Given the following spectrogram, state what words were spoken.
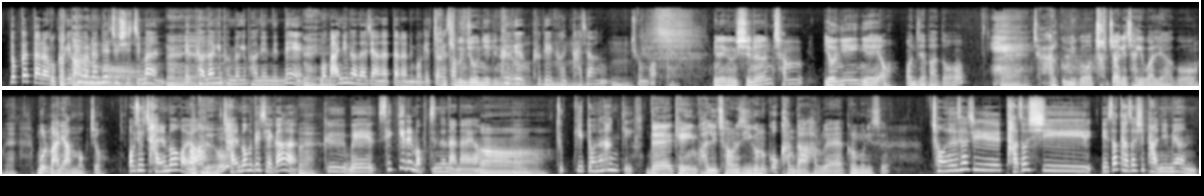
똑같다라고 그렇게 표현은 거. 해주시지만 네, 예, 예. 변하긴 분명히 변했는데 네, 예. 뭐 많이 변하지 않았다라는 거겠죠. 참 그래서 기분 좋은 얘기네요. 그게 그게 음. 가장 음. 좋은 것 같아요. 민혜경 씨는 참 연예인이에요. 언제 봐도. 네, 잘 꾸미고 철저하게 자기 관리하고 네. 뭘 많이 안 먹죠. 어, 저 잘 먹어요. 아, 그래요? 잘 먹는데 제가 네. 그매 새끼를 먹지는 않아요. 아, 두끼 또는 한 끼. 내 개인 관리 차원에서 이거는 꼭 한다 하루에 그런 건 있어요? 저는 사실 5시에서 5시 반이면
